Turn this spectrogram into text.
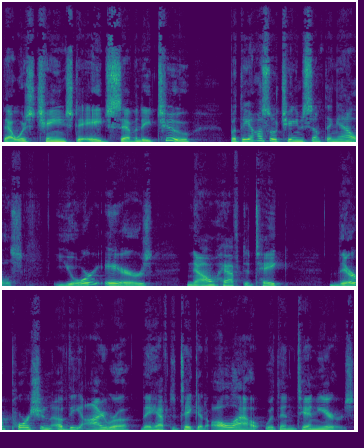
That was changed to age 72 but they also changed something else. Your heirs now have to take their portion of the IRA, they have to take it all out within 10 years.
